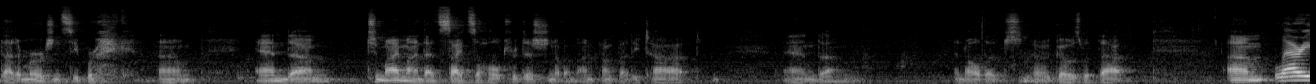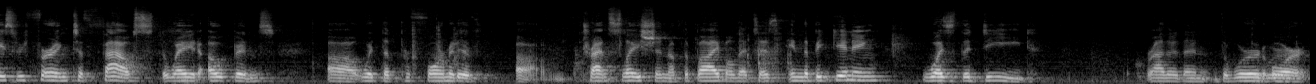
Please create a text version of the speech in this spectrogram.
that emergency brake. Um, and um, to my mind, that cites a whole tradition of Anfang Baditat and, um, and all that uh, goes with that. Um, Larry is referring to Faust, the way it opens uh, with the performative um, translation of the Bible that says, "In the beginning was the deed," rather than the word, The or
